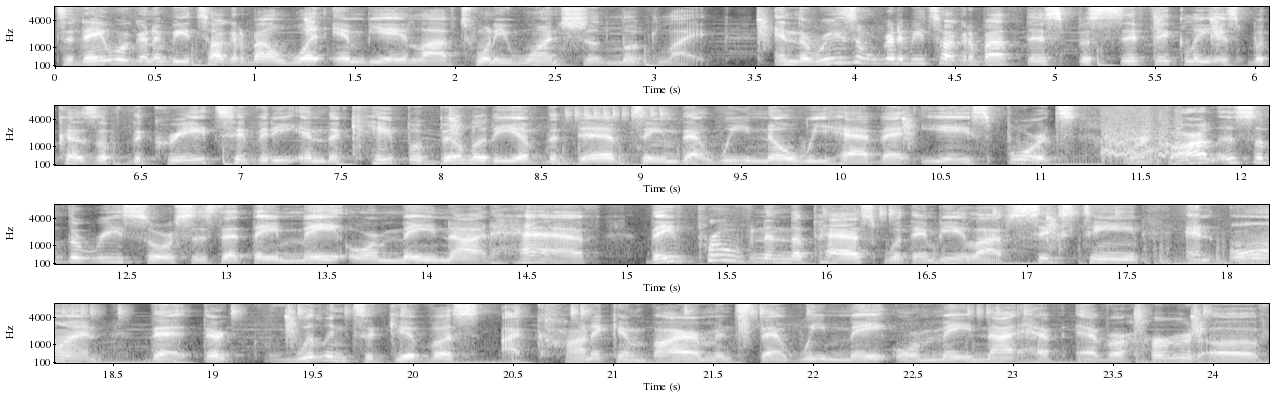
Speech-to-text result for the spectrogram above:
Today we're going to be talking about what NBA Live 21 should look like. And the reason we're going to be talking about this specifically is because of the creativity and the capability of the dev team that we know we have at EA Sports, regardless of the resources that they may or may not have They've proven in the past with NBA Live 16 and on that they're willing to give us iconic environments that we may or may not have ever heard of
